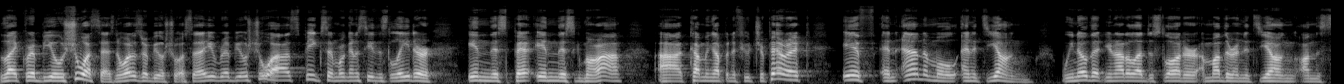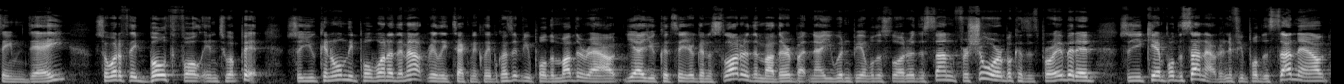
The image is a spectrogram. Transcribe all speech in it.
like Rabbi Yoshua says. Now, what does Rabbi Yoshua say? Rabbi Yoshua speaks, and we're going to see this later in this in this Gemara uh, coming up in a future parak, if an animal and its young, we know that you're not allowed to slaughter a mother and its young on the same day. So what if they both fall into a pit? So you can only pull one of them out, really, technically, because if you pull the mother out, yeah, you could say you're going to slaughter the mother, but now you wouldn't be able to slaughter the son for sure because it's prohibited. So you can't pull the son out. And if you pull the son out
